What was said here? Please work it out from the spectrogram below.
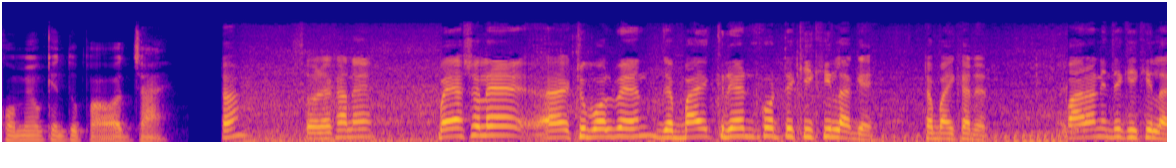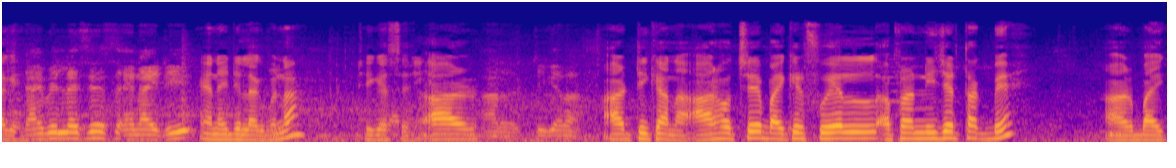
কমেও কিন্তু পাওয়া যায়। তো এখানে ভাই আসলে একটু বলবেন যে বাইক রেন্ট করতে কি কি লাগে একটা বাইকারের ভাড়া নিতে কি কি লাগে ড্রাইভিং লাইসেন্স এনআইডি এনআইডি লাগবে না? ঠিক আছে। আর আর ঠিকানা? আর ঠিকানা। আর হচ্ছে বাইকের ফুয়েল আপনার নিজের থাকবে। আর বাইক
